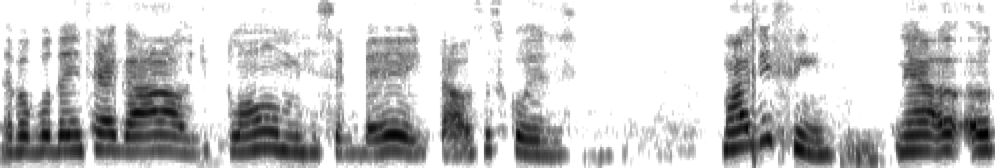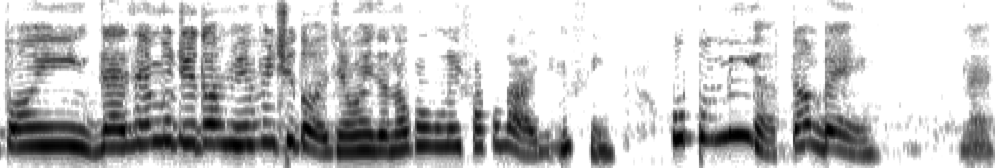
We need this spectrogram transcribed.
Né, para poder entregar o diploma, receber e tal, essas coisas. Mas enfim, né? Eu, tô em dezembro de 2022, eu ainda não concluí faculdade, enfim. Culpa minha também, né?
